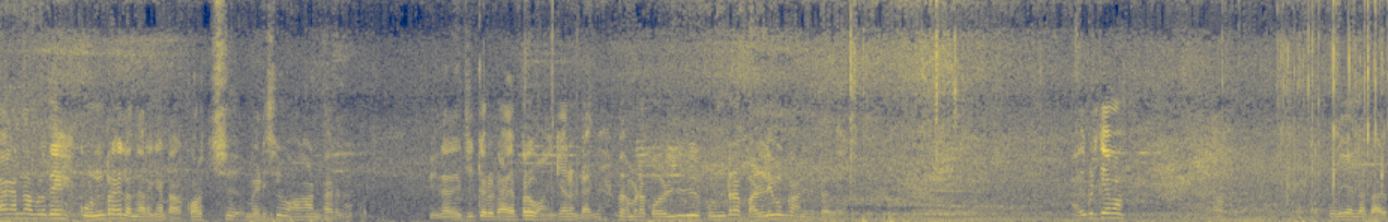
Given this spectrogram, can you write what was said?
അങ്ങനെ നമ്മളിത് കുണ്ട്രയിലൊന്ന് ഇറങ്ങിട്ടോ കുറച്ച് മെഡിസിൻ വാങ്ങാനുണ്ടായിരുന്നു. പിന്നെ രജിക്കൊരു ഡയപ്പർ വാങ്ങിക്കാനുണ്ടായിരുന്നു. അപ്പോൾ നമ്മുടെ കൊല്ലി കുണ്ട്ര പള്ളിമുക്കാണ് കേട്ടത് അത്. പിടിക്കാമോ പുളിയെല്ലാം താഴെ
